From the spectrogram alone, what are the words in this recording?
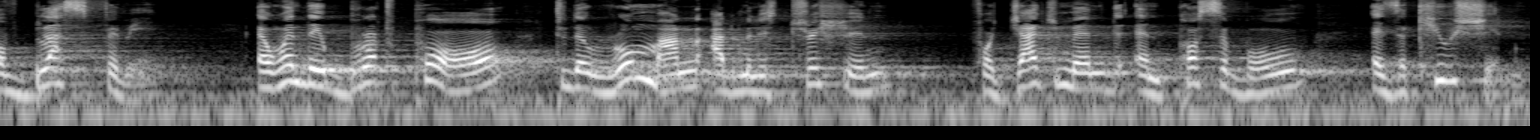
of blasphemy, and when they brought Paul to the Roman administration for judgment and possible execution,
